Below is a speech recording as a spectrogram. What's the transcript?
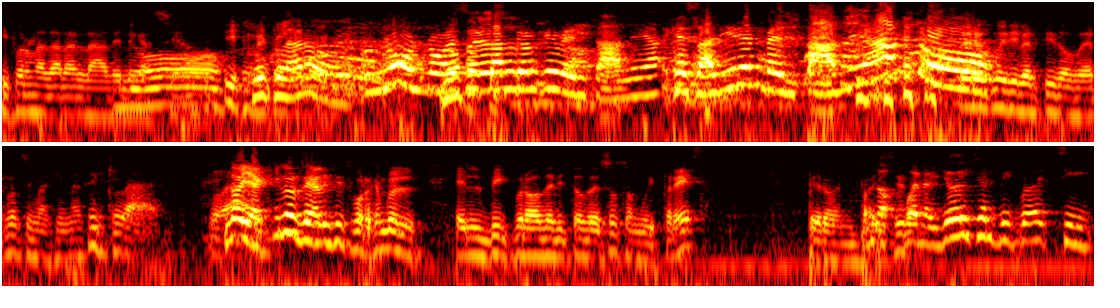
y fueron a dar a la No. delegación. Y Sí, claro. No, no, No, eso está eso- peor que ventanear. Que salir en Pero es ventaneando. muy divertido verlos, imagínate. Sí, claro. claro. No, y aquí los realities, por ejemplo, el, el Big Brother y todo eso son muy fresas. Pero en No, países... bueno, yo hice el Big Brother, sí.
